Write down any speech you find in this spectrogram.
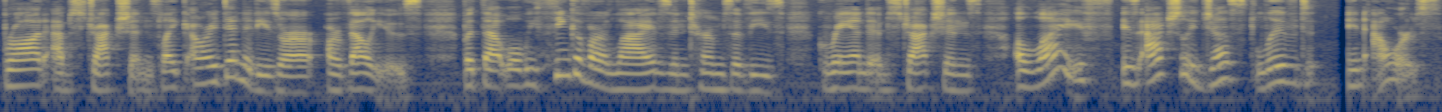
broad abstractions like our identities or our, our, values. But that while we think of our lives in terms of these grand abstractions, a life is actually just lived in hours.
